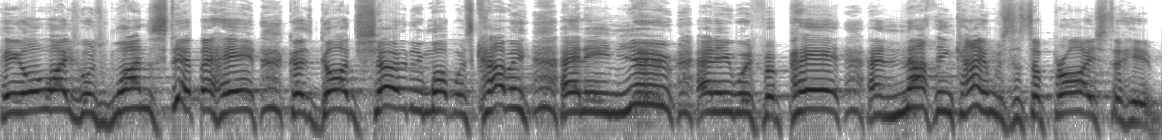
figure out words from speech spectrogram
He always was one step ahead because God showed him what was coming and he knew and he was prepared and nothing came as a surprise to him.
